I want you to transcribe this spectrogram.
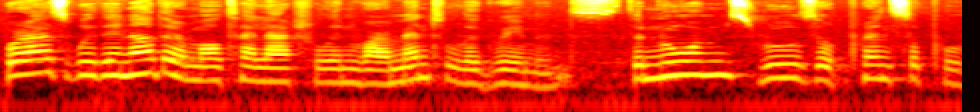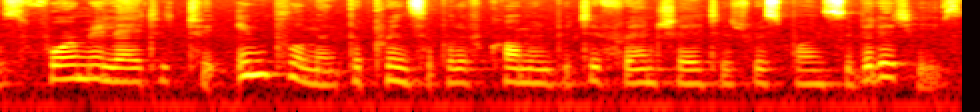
Whereas within other multilateral environmental agreements, the norms, rules, or principles formulated to implement the principle of common but differentiated responsibilities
